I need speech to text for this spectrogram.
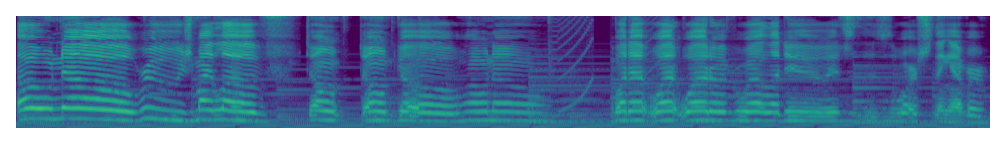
Oh, no. Rouge, my love. Don't, don't go. Oh, no. What, what, whatever will I do? It's, this is the worst thing ever.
